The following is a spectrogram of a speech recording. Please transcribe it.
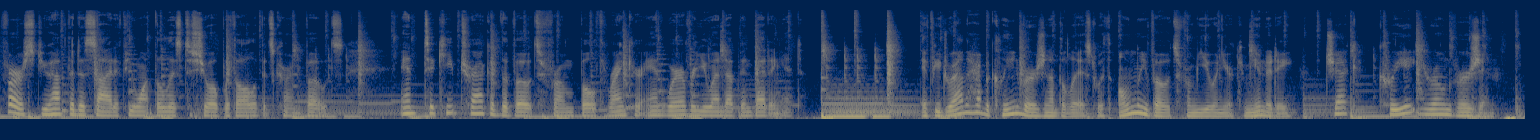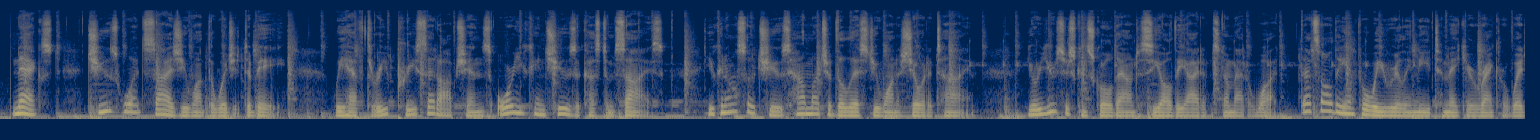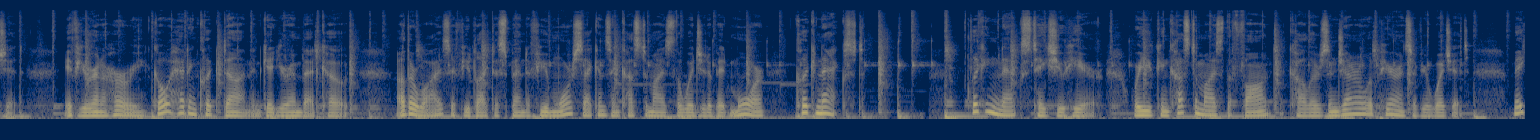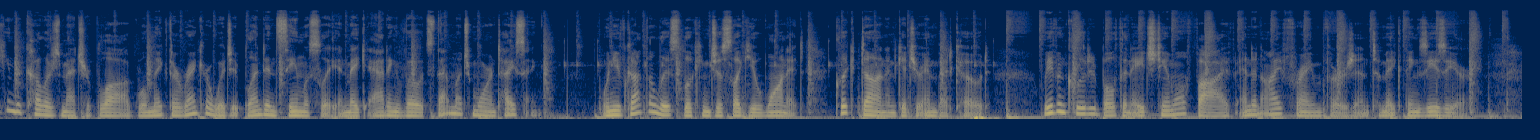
First, you have to decide if you want the list to show up with all of its current votes, and to keep track of the votes from both Ranker and wherever you end up embedding it. If you'd rather have a clean version of the list with only votes from you and your community, check Create Your Own Version. Next, choose what size you want the widget to be. We have three preset options, or you can choose a custom size. You can also choose how much of the list you want to show at a time. Your users can scroll down to see all the items no matter what. That's all the info we really need to make your Ranker widget. If you're in a hurry, go ahead and click Done and get your embed code. Otherwise, if you'd like to spend a few more seconds and customize the widget a bit more, click Next. Clicking Next takes you here, where you can customize the font, colors, and general appearance of your widget. Making the colors match your blog will make the Ranker widget blend in seamlessly and make adding votes that much more enticing. When you've got the list looking just like you want it, click Done and get your embed code. We've included both an HTML5 and an iframe version to make things easier.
